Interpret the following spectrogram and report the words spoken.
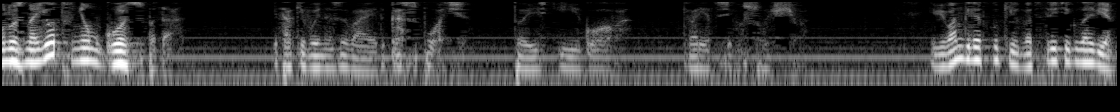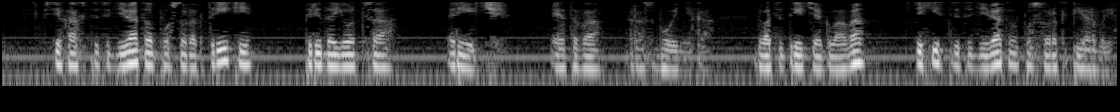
Он узнает в нем Господа. И так его и называет Господь, то есть Иегова, Творец всего сущего. И в Евангелии от Луки, в 23 главе, в стихах с 39 по 43, передается речь этого разбойника. 23 глава, стихи с 39 по 41.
